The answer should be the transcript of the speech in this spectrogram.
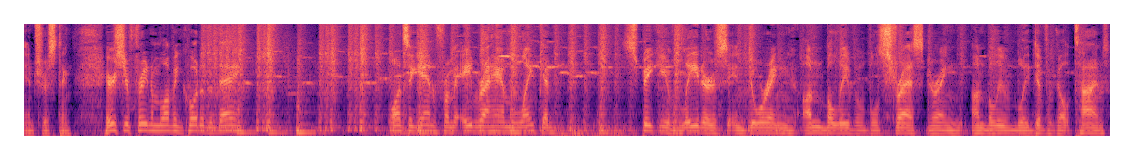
Interesting. Here's your freedom loving quote of the day. Once again from Abraham Lincoln. Speaking of leaders enduring unbelievable stress during unbelievably difficult times,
